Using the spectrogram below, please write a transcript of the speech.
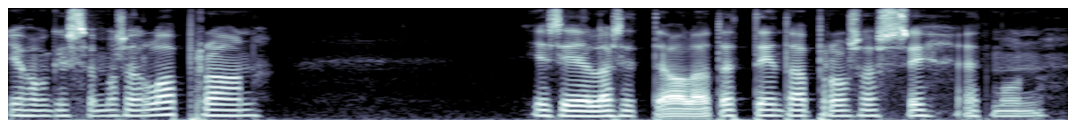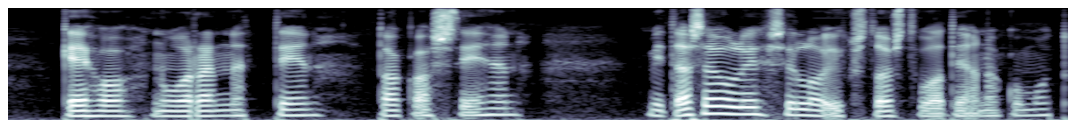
johonkin semmoisen labraan, ja siellä sitten aloitettiin tämä prosessi, että mun keho nuorennettiin takaisin siihen mitä se oli silloin 11-vuotiaana, kun mut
